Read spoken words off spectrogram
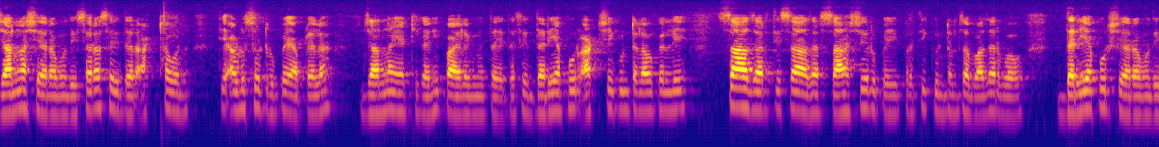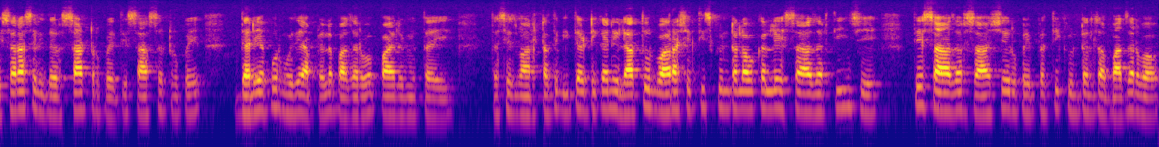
जालना शहरामध्ये सरासरी दर अठ्ठावन्न ते अडुसष्ट रुपये आपल्याला जालना या ठिकाणी पाहायला मिळत आहे. तसेच दर्यापूर आठशे क्विंटल अवकालले सहा हजार ते सहा हजार सहाशे रुपये प्रति क्विंटलचा बाजारभाव दर्यापूर शहरामध्ये सरासरी दर साठ रुपये ते सहासष्ट रुपये दर्यापूरमध्ये आपल्याला बाजारभाव पाहायला मिळत आहे. तसेच महाराष्ट्रातील इतर ठिकाणी लातूर बाराशे तीस क्विंटल अवकालले सहा हजार तीनशे ते सहा हजार सहाशे रुपये प्रति क्विंटलचा बाजारभाव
